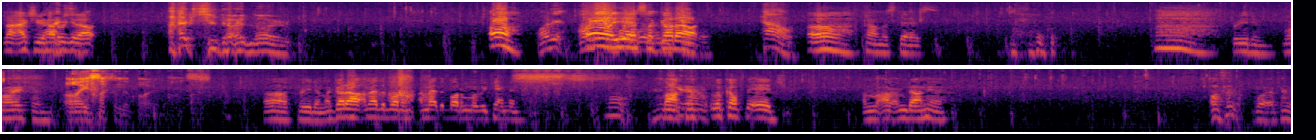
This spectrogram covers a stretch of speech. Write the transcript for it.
No, actually, how do we get out? I actually don't know. Oh, I need, Oh, I need yes, I got out. people. How? oh, found the stairs. Ah, freedom. We're open. Oh, you're stuck in the boat. Nice. Ah, freedom. I got out. I'm at the bottom. I'm at the bottom where we came in. Well, how do Mark, look, look off the edge. I'm I'm down here. Oh, hang on. What? Hang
